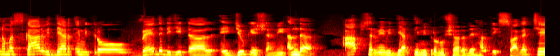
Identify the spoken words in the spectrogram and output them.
નમસ્કાર વિદ્યાર્થી મિત્રો. વેદ ડિજિટલ એજ્યુકેશનની અંદર આપ સર્વે વિદ્યાર્થી મિત્રોનું સહૃદય હાર્દિક સ્વાગત છે.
